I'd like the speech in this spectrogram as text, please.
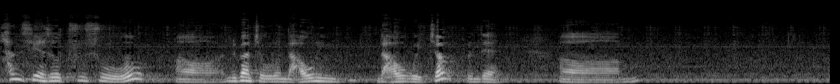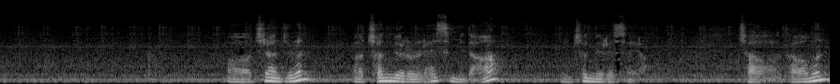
한 수에서 두수 일반적으로 나오는 나오고 있죠. 그런데 어, 어, 지난주는 어, 전멸을 했습니다. 전멸했어요. 자, 다음은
